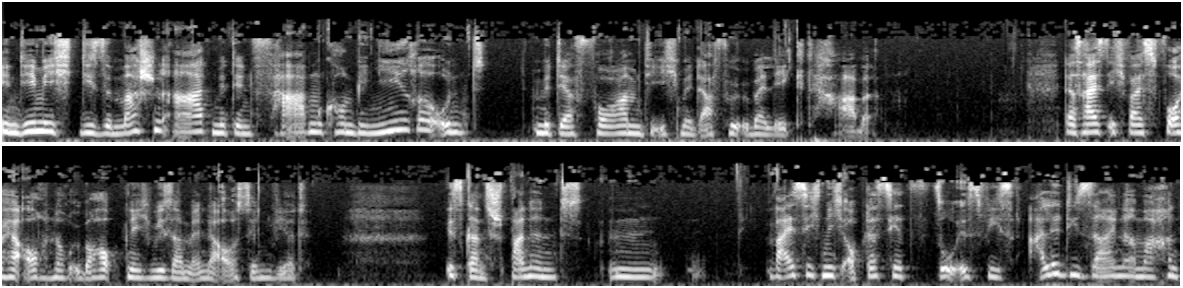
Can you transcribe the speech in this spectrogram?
Indem ich diese Maschenart mit den Farben kombiniere und mit der Form, die ich mir dafür überlegt habe. Das heißt, ich weiß vorher auch noch überhaupt nicht, wie es am Ende aussehen wird. Ist ganz spannend. Hm, weiß ich nicht, ob das jetzt so ist, wie es alle Designer machen.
